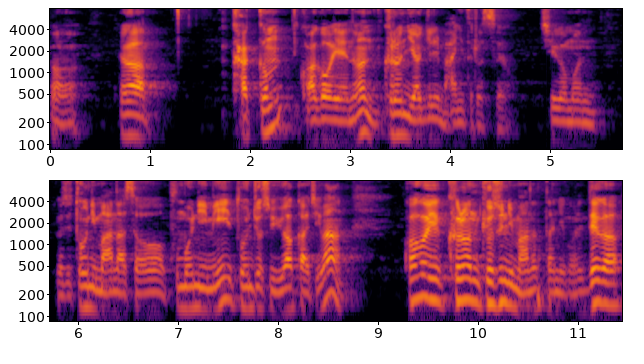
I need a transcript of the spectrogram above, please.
어, 제가 가끔 과거에는 그런 이야기를 많이 들었어요. 지금은 요새 돈이 많아서 부모님이 돈 줘서 유학 가지만 과거에 그런 교수님 많았다니 거예요. 내가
